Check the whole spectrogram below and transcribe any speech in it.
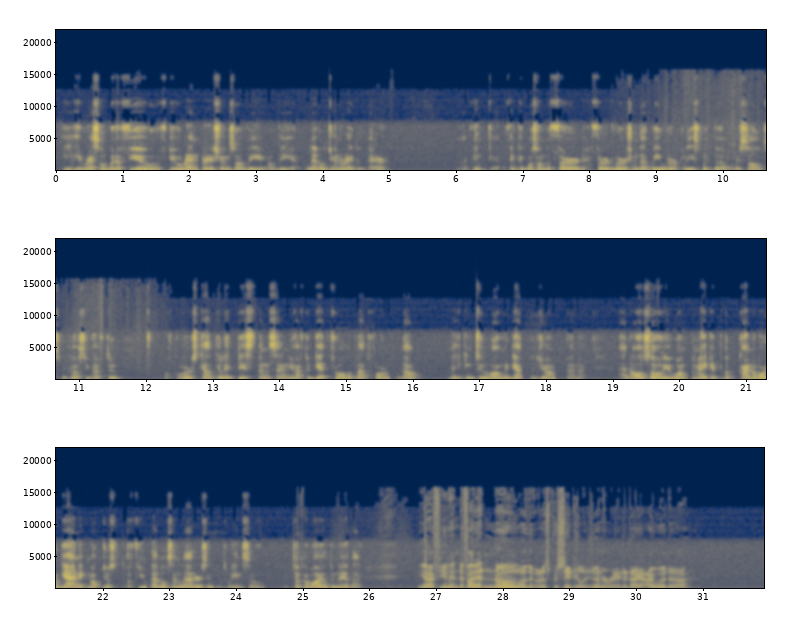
He, he wrestled with a few a few renditions of the of the level generated there I think I think it was on the third third version that we were pleased with the results because you have to of course, calculate distance, and you have to get through all the platforms without making too long a gap to jump. And, uh, and also, you want to make it look kind of organic, not just a few levels and ladders in between. So it took a while to nail that. Yeah, if you didn't, if I didn't know that it was procedurally generated, I, I would, uh,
